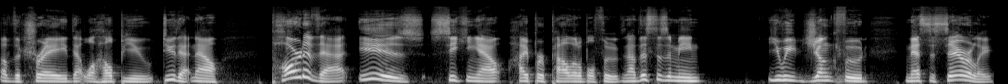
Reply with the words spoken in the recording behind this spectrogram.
of the trade that will help you do that. Now, part of that is seeking out hyper palatable foods. Now, this doesn't mean you eat junk food necessarily,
